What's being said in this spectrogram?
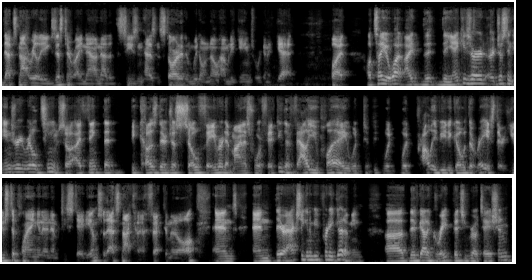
that's not really existent right now. Now that the season hasn't started and we don't know how many games we're going to get. But I'll tell you what, I the, the Yankees are, are just an injury riddled team. So I think that because they're just so favored at minus 450, the value play would would would probably be to go with the Rays. They're used to playing in an empty stadium, so that's not going to affect them at all. And and they're actually going to be pretty good. I mean, uh, they've got a great pitching rotation,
